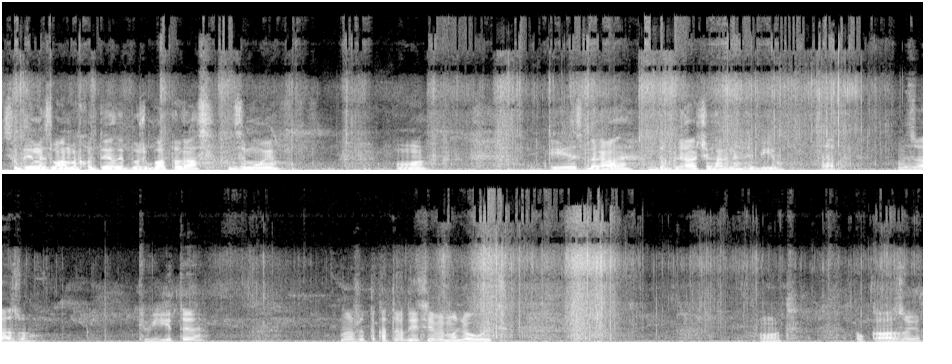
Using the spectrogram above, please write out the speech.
Сюди ми з вами ходили дуже багато раз зимою. О. І збирали добрячих гарних грибів. Так, ми зразу квіти. Нас вже така традиція вимальовується. От, показую.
